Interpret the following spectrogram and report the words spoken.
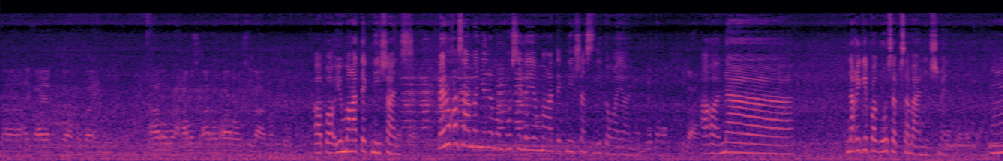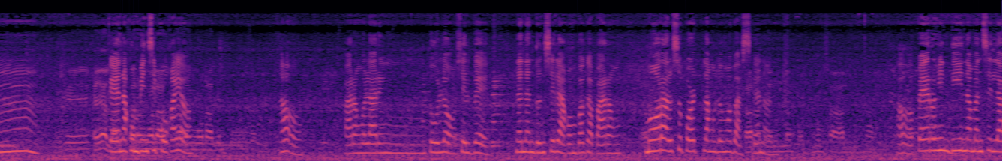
nakikayat po ako dahil araw halos araw-araw sila nandun. opo, yung mga technicians. Pero kasama nyo naman po sila yung mga technicians dito ngayon. Nandiyan naman po sila. Oo, na nakikipag-usap sa management. Mm. Kaya, Kaya nakumbinsi po kayo? Oo. Parang wala ring tulong, silbi, na nandun sila. Kumbaga, parang moral support lang lumabas. Ganon. Oo, pero hindi naman sila,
